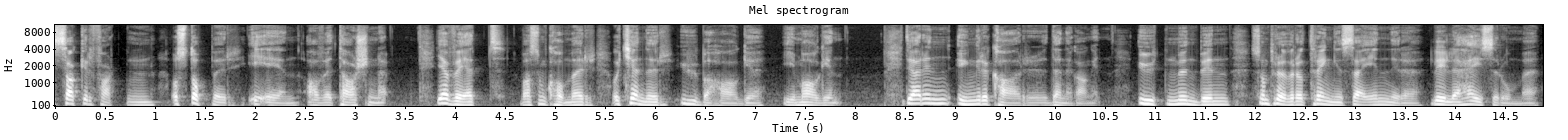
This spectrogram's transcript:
sakker farten og stopper i en av etasjene. Jeg vet hva som kommer, og kjenner ubehaget i magen. Det er en yngre kar denne gangen, uten munnbind, som prøver å trenge seg inn i det lille heiserommet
